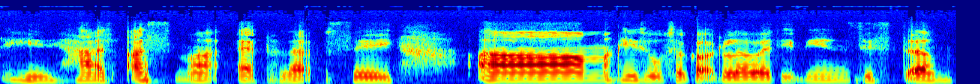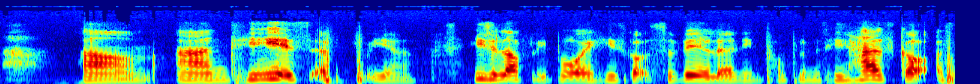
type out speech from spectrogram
he has asthma, epilepsy. Um, he's also got a lowered immune system, um, and he is a you know, he's a lovely boy. He's got severe learning problems. He has got a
